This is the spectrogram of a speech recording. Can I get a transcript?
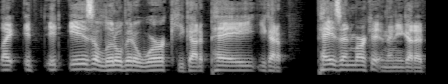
like it, it is a little bit of work. You got to pay you got to pay Zen Market and then you got to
